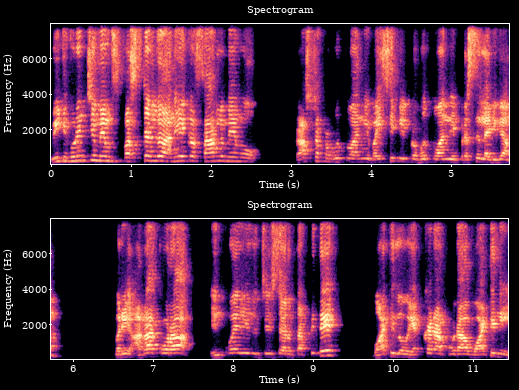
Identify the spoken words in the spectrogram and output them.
వీటి గురించి మేము స్పష్టంగా అనేక సార్లు మేము రాష్ట్ర ప్రభుత్వాన్ని వైసీపీ ప్రభుత్వాన్ని ప్రశ్నలు అడిగాం. మరి అరాకొరా ఎంక్వైరీలు చేశారు తప్పితే వాటిలో ఎక్కడా కూడా వాటిని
